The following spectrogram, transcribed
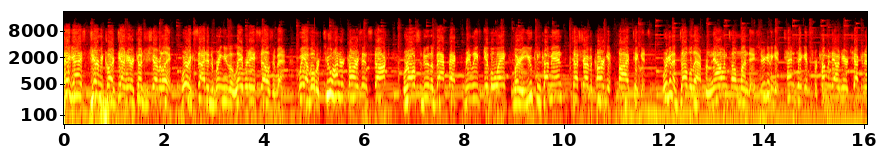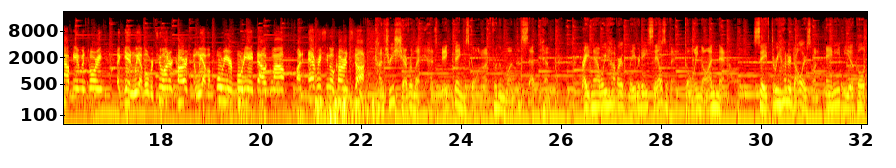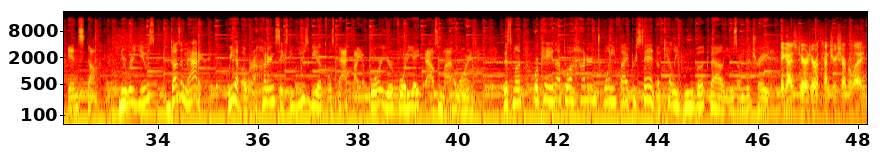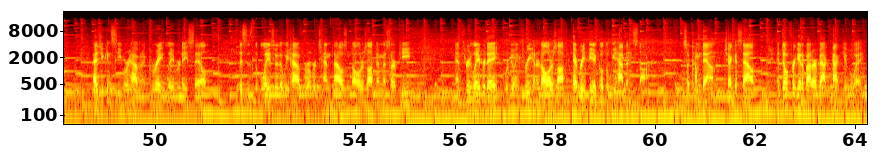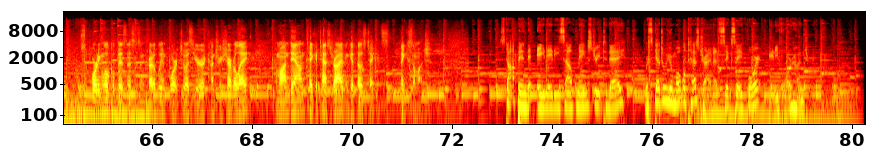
Hey guys, Jeremy Clark down here at Country Chevrolet. We're excited to bring you the Labor Day sales event. We have over 200 cars in stock. We're also doing the backpack relief giveaway where you can come in, test drive a car, get five tickets. We're gonna double that from now until Monday. So you're gonna get 10 tickets for coming down here, checking out the inventory. Again, we have over 200 cars and we have a four year, 48,000 mile on every single car in stock. Country Chevrolet has big things going on for the month of September. Right now, we have our Labor Day sales event going on now. Save $300 on any vehicle in stock. New or used, doesn't matter. We have over 160 used vehicles backed by a 4 year, 48,000 mile warranty. This month, we're paying up to 125% of Kelley Blue Book values on your trade. Hey guys, Jared here with Country Chevrolet. As you can see, we're having a great Labor Day sale. This is the Blazer that we have for over $10,000 off MSRP. And through Labor Day, we're doing $300 off every vehicle that we have in stock. So come down, check us out, and don't forget about our backpack giveaway. Supporting local business is incredibly important to us here at Country Chevrolet. Come on down, take a test drive, and get those tickets. Thank you so much. Stop into 880 South Main Street today or schedule your mobile test drive at 684 8400.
